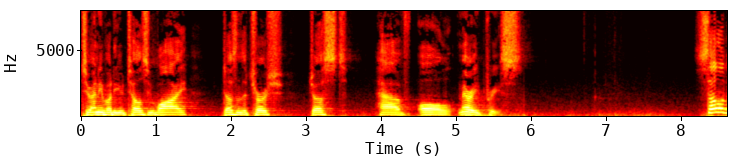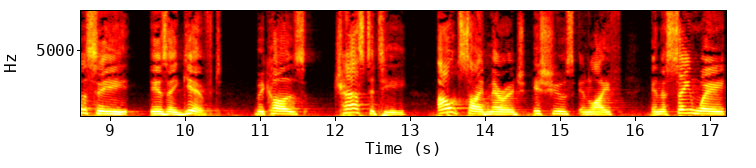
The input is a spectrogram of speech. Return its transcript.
to anybody who tells you why doesn't the church just have all married priests. Celibacy is a gift because chastity outside marriage issues in life in the same way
